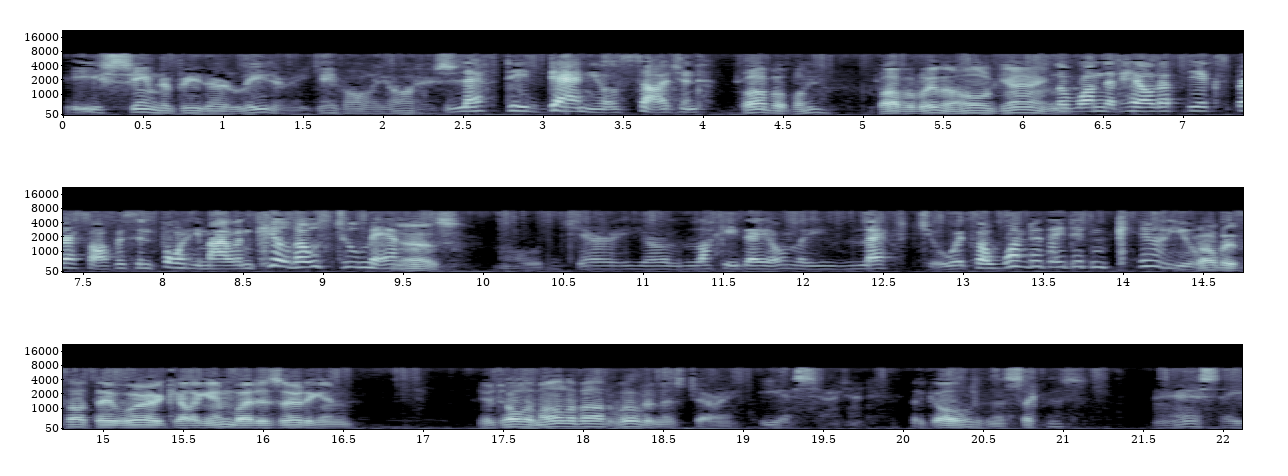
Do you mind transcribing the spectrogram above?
He seemed to be their leader. He gave all the orders. Lefty Daniels, Sergeant. Probably. Probably the whole gang. The one that held up the express office in Forty Mile and killed those two men. Yes. Oh, Jerry, you're lucky they only left you. It's a wonder they didn't kill you. Probably thought they were killing him by deserting him. You told them all about wilderness, Jerry. Yes, Sergeant. The gold and the sickness. Yes, they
